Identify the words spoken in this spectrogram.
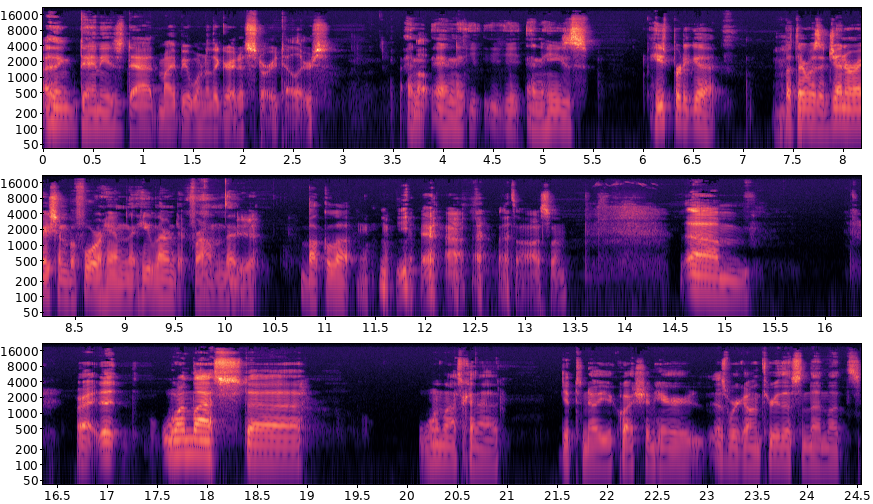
I think Danny's dad might be one of the greatest storytellers. And and he- he- and he's he's pretty good. But there was a generation before him that he learned it from. That Yeah. buckle up. yeah, that's awesome. Um, all right, uh, one last, uh, one last kind of get to know you question here as we're going through this, and then let's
